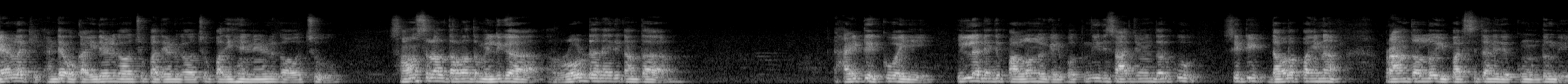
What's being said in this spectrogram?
ఏళ్ళకి అంటే ఒక ఐదేళ్ళు కావచ్చు పదేళ్ళు కావచ్చు పదిహేను ఏళ్ళు కావచ్చు సంవత్సరాల తర్వాత మెల్లిగా రోడ్డు అనేది అంత హైట్ ఎక్కువయ్యి ఇల్లు అనేది పల్లంలోకి వెళ్ళిపోతుంది. ఇది సాధ్యమైనంత వరకు సిటీ డెవలప్ అయిన ప్రాంతాల్లో ఈ పరిస్థితి అనేది ఎక్కువ ఉంటుంది.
